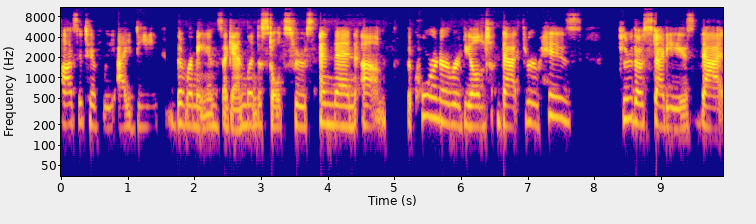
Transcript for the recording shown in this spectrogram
positively id the remains again linda stoltzfus. And then um, the coroner revealed that through his through those studies that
